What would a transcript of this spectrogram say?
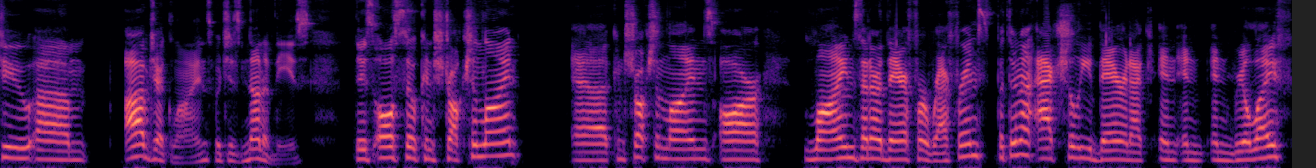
to um, object lines, which is none of these. There's also construction line. Uh, construction lines are lines that are there for reference, but they're not actually there in, in, in, in real life.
